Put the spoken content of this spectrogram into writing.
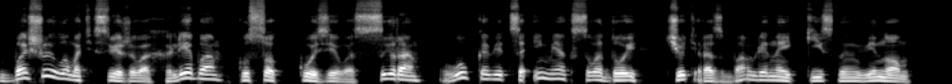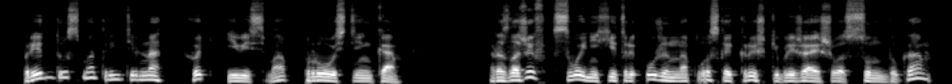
большой ломоть свежего хлеба, кусок козьего сыра, луковица и мех с водой, чуть разбавленной кислым вином. Предусмотрительно, хоть и весьма простенько. Разложив свой нехитрый ужин на плоской крышке ближайшего сундука,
